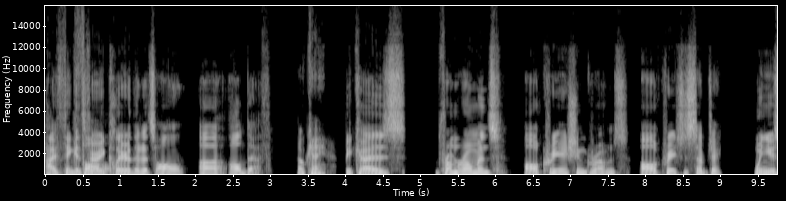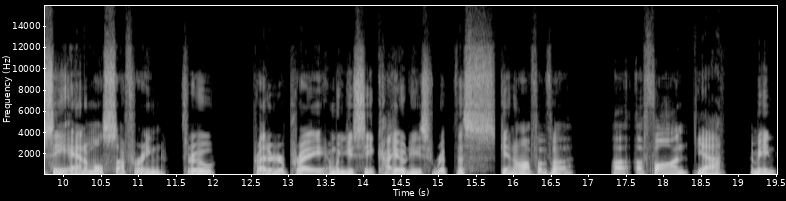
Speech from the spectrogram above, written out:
I think it's very clear that it's all uh, all death Okay. because from Romans, all creation groans, all creation subject. When you see animals suffering through predator prey, and when you see coyotes rip the skin off of a a, a fawn, Yeah. I mean,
